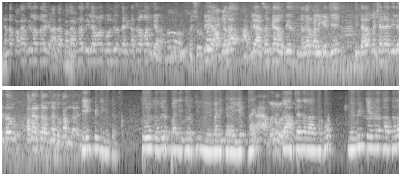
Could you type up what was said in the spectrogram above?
त्यांना पगार दिला तर आता पगार न दिल्यामुळे दोन दिवस त्यांनी कचरा बंद केला. मग शेवटी आपल्याला आपली अडचण काय होती नगरपालिकेची की त्याला पैसे नाही दिले तर पगार करत नाही तो कामगारांनी एक मिनिट एक मिनिट. तो नगरपालिकेवरती निर्माणी करायला येत नाही. हा, असल्याचा लाभ नको. नवीन टेंडर करताना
